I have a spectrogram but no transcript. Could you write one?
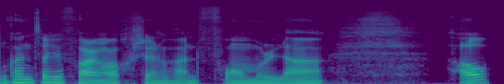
Ihr könnt solche Fragen auch stellen über ein Formular auf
